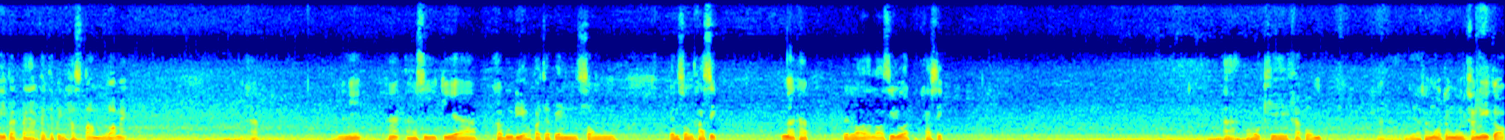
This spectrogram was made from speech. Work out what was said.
ปี88ก็จะเป็นคัสตอมล้อแม็กนะครับ อันนี้ห้าอาซีเกียร์คาบูเดียวก็จะเป็นทรงเป็นทรงคลาสสิกนะครับ เป็นล้อล้อซีลวดคลาสสิก อ่า โอเคครับผม เดี๋ยวทั้งหมดทั้งมวลคันนี้ก็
